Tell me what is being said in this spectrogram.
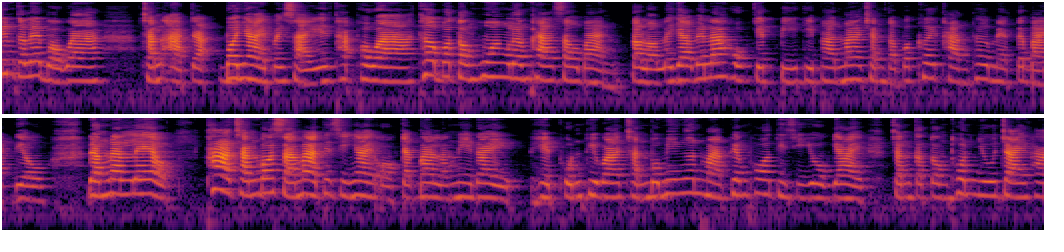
ลินก็เลยบอกว่า ฉันอาจจะบ่ยายไปใส่เพราะว่าเธอบ่ต้องห่วงเรื่องคาเซาบานตลอดระยะเวลา 6-7 ปีที่ผ่านมาฉันก็บ่เคยค้างเธอแม้แต่บาทเดียว ดังนั้นแล้ว ถ้าฉันบ่สามารถที่สิย้ายออกจากบ้านหลังนี้ได้เหตุผลที่ว่าฉันบ่มีเงินมากเพียงพอที่สิโยกย้ายฉันก็ต้องทนอยู่จ่ายค่า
